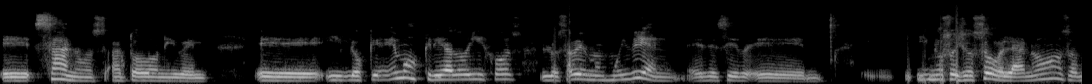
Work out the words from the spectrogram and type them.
eh, sanos a todo nivel. Eh, y los que hemos criado hijos lo sabemos muy bien, es decir, em, y no soy yo sola, ¿no? Son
